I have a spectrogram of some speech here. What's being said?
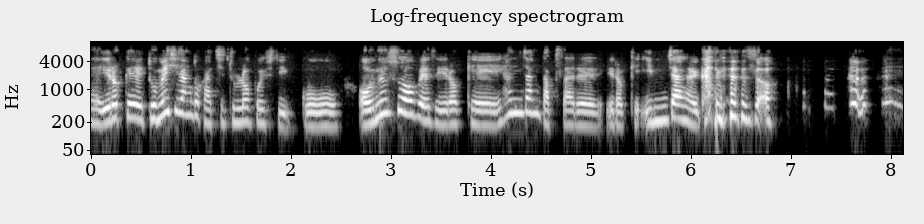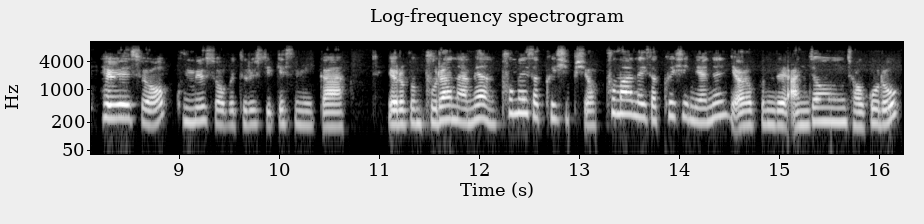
네. 이렇게 도매 시장도 같이 둘러볼 수 있고 어느 수업에서 이렇게 현장 답사를 이렇게 임장을 가면서 해외 수업, 국내 수업을 들을 수 있겠습니까? 여러분 불안하면 품에서 크십시오. 품 안에서 크시면은 여러분들 안정적으로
